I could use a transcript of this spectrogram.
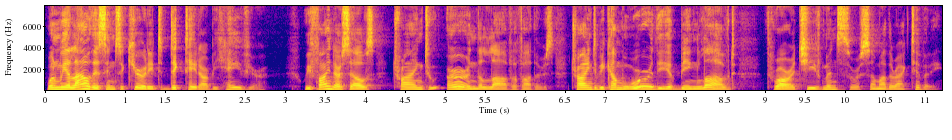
When we allow this insecurity to dictate our behavior, we find ourselves trying to earn the love of others, trying to become worthy of being loved through our achievements or some other activity.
